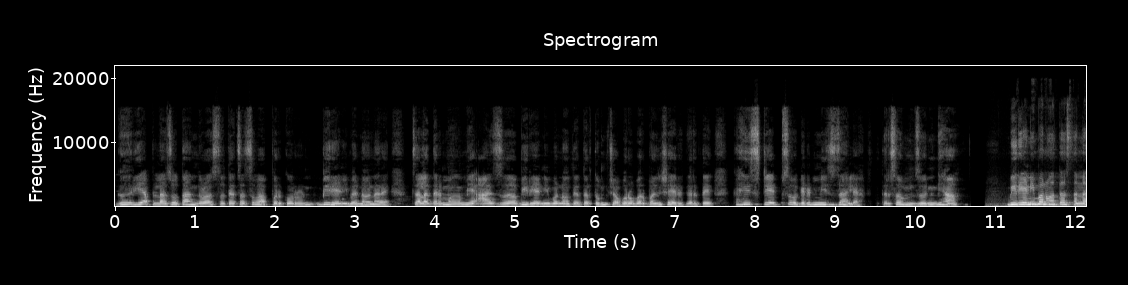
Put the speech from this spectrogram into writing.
घरी आपला जो तांदूळ असतो त्याचाच वापर करून बिर्याणी बनवणार आहे. चला तर मग मी आज बिर्याणी बनवते तर तुमच्याबरोबर पण शेअर करते. काही स्टेप्स वगैरे मिस झाल्या तर समजून घ्या. बिर्याणी बनवत असताना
